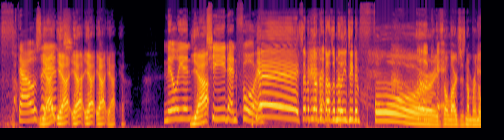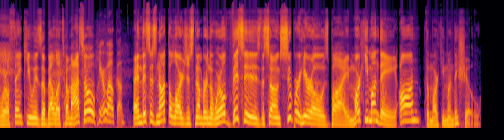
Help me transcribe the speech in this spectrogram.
thousand, Yeah, yeah, yeah, yeah, yeah, yeah, yeah. million, Yeah. teen, and four. Yay! 700,000 million four. Okay. It's the largest number in the world. Thank you, Isabella Tomaso. You're welcome. And this is not the largest number in the world. This is the song Superheroes by Marky Monday on The Marky Monday Show.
